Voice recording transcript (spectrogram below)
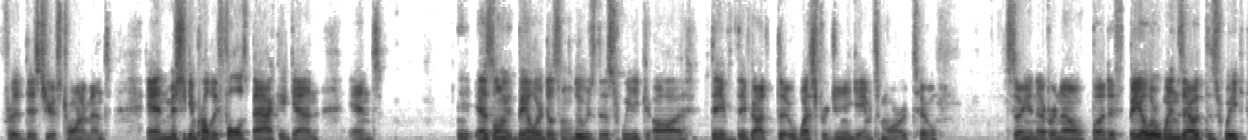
for this year's tournament, and Michigan probably falls back again. And as long as Baylor doesn't lose this week, uh, they've they've got the West Virginia game tomorrow too so you never know. But if Baylor wins out this week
